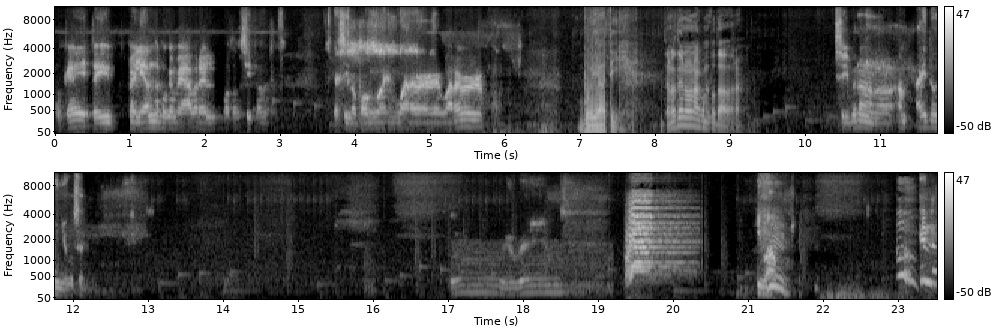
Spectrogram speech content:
Ok, estoy peleando porque me abre el botoncito. de- Que si lo pongo en whatever, whatever. Voy a ti. ¿Tú no tienes una computadora? Sí, pero no, no, I'm- I don't use it. Y vamos. Hello.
